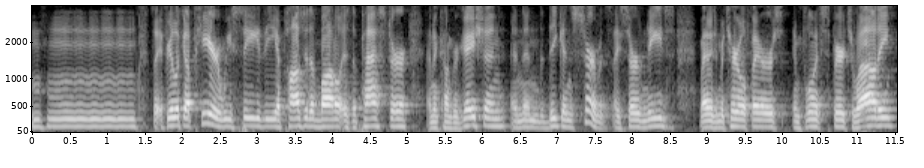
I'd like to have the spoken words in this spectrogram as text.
Mm-hmm. So if you look up here, we see the positive model is the pastor and the congregation, and then the deacons servants. They serve needs, manage material affairs, influence spirituality,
